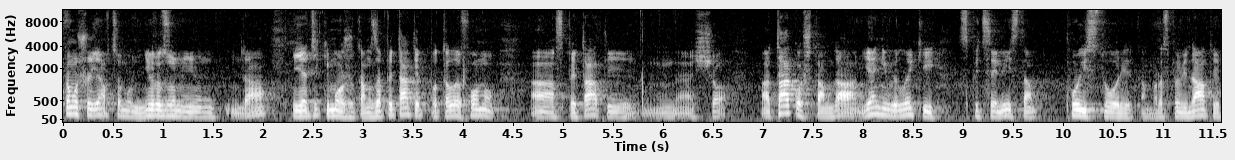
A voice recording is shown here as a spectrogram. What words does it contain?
тому що я в цьому не розумію. Да? Я тільки можу там запитати по телефону, а, спитати, що. А також там, да, я невеликий спеціаліст там, по історії, там, розповідати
